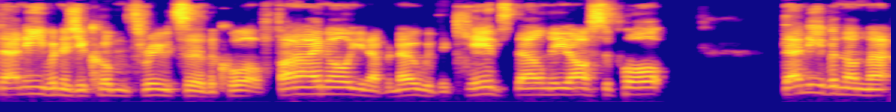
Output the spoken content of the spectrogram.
Then, even as you come through to the quarter final, you never know with the kids, they'll need our support. Then, even on that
